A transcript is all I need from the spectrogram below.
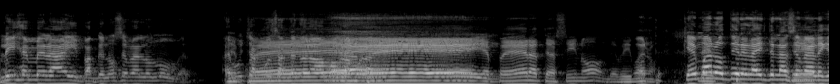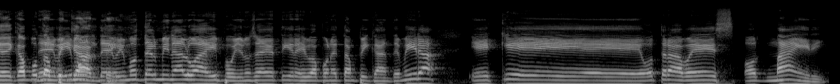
Lígenmela ahí para que no se vean los números. Hay muchas cosas que no la vamos a hablar. Ey, espérate, así no. Debimos, Bueno, ¿qué mano tiene la internacional que de campo está debimos, picante? debimos terminarlo ahí, porque yo no sabía que Tigres iba a poner tan picante. Mira, es que eh, otra vez Almighty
